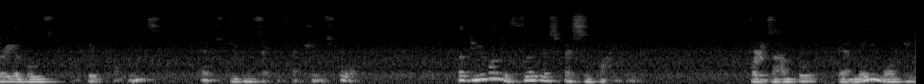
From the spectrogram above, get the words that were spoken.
variables topic points and student satisfaction score. But do you want to further specify them? For example, there are many modules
